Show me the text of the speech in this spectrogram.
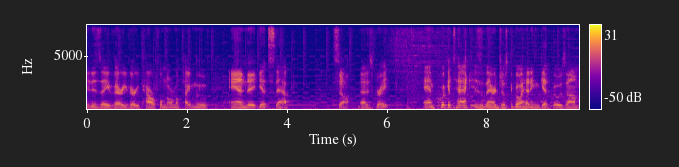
It is a very, very powerful normal type move, and it gets stabbed. So, that is great. And Quick Attack is there just to go ahead and get those um,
